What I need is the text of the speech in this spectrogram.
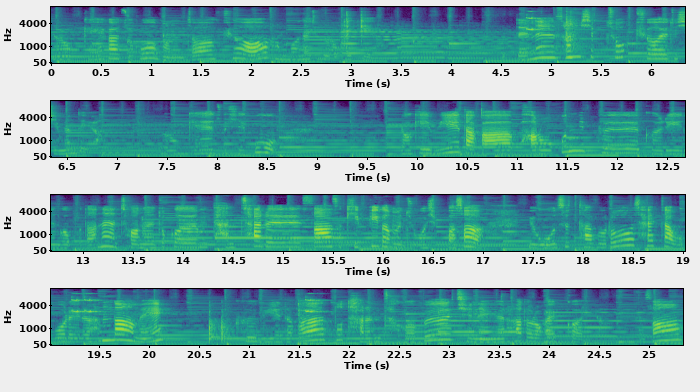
이렇게 해가지고 먼저 큐어 한번 해주도록 할게요. 이때는 30초 큐어 해주시면 돼요. 이렇게 해주시고 여기 위에다가 바로 꽃잎을 그리는 것보다는 저는 조금 단차를 쌓아서 깊이감을 주고 싶어서 이 오즈탑으로 살짝 오버레이를 한 다음에 그 위에다가 또 다른 작업을 진행을 하도록 할 거예요. 그래서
